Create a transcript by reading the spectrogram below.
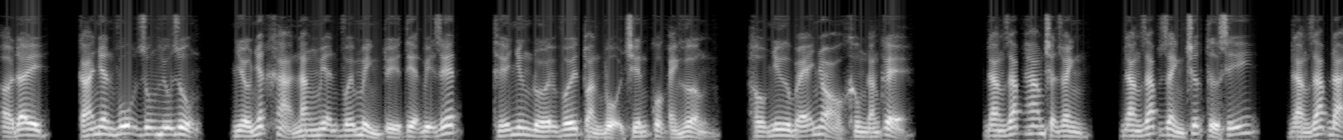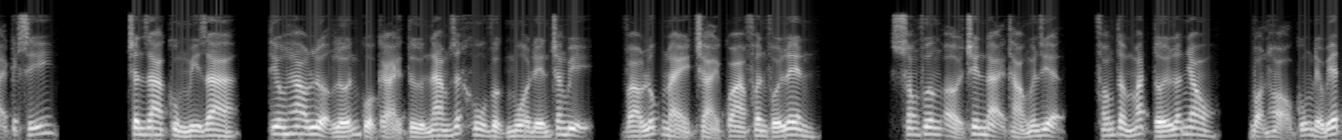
ở đây, cá nhân vũ dung hữu dụng, nhiều nhất khả năng miễn với mình tùy tiện bị giết, thế nhưng đối với toàn bộ chiến cuộc ảnh hưởng, hầu như bé nhỏ không đáng kể. Đang giáp ham trận doanh, đang giáp giành trước tử sĩ, đang giáp đại kích sĩ chân gia cùng mỹ gia tiêu hao lượng lớn của cải từ nam rất khu vực mua đến trang bị, vào lúc này trải qua phân phối lên. Song phương ở trên đại thảo nguyên diện, phóng tầm mắt tới lẫn nhau, bọn họ cũng đều biết.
